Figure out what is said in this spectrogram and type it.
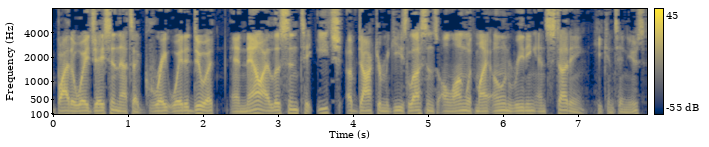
by the way, Jason, that's a great way to do it. And now I listen to each of Dr. McGee's lessons along with my own reading and studying, he continues.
